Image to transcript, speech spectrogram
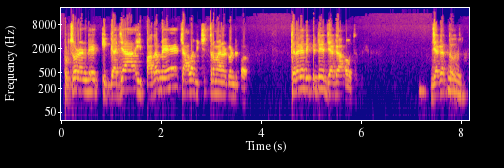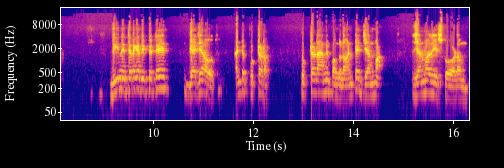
ఇప్పుడు చూడండి ఈ గజ ఈ పదమే చాలా విచిత్రమైనటువంటి పదం. తిరగదిప్పితే జగ అవుతుంది. జగత్ అవుతుంది. దీన్ని తిరగదిప్పితే గజ అవుతుంది. అంటే పుట్టడం. పుట్టడాన్ని పొందడం. అంటే జన్మ. జన్మ తీసుకోవడం.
